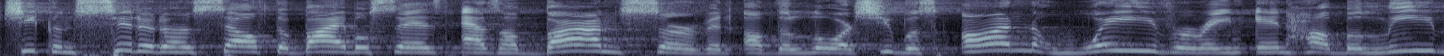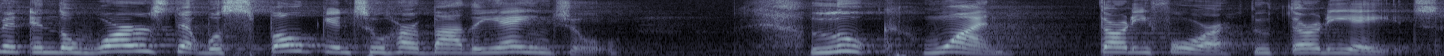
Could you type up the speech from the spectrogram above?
She considered herself, the Bible says, as a bondservant of the Lord. She was unwavering in her believing in the words that were spoken to her by the angel. Luke 1 34 through 38.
